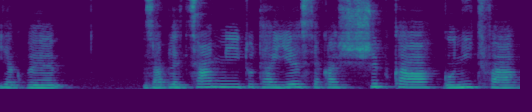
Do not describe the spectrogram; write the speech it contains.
jakby za plecami tutaj jest jakaś szybka gonitwa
